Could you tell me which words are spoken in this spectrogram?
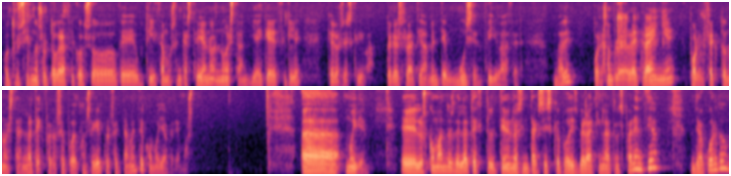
otros signos ortográficos que utilizamos en castellano no están y hay que decirle que los escriba, pero es relativamente muy sencillo de hacer, ¿vale? Por ejemplo, la letra ñ por defecto no está en LaTeX, pero se puede conseguir perfectamente como ya veremos. Ah, muy bien. Eh, los comandos de LaTeX tienen la sintaxis que podéis ver aquí en la transparencia, ¿de acuerdo?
